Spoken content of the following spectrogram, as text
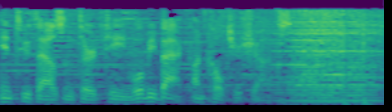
in 2013? We'll be back on Culture Shocks.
